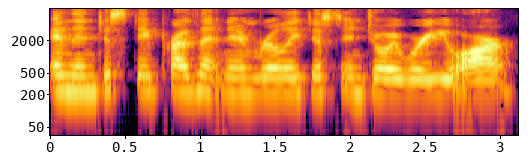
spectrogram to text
and then just stay present and really just enjoy where you are.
